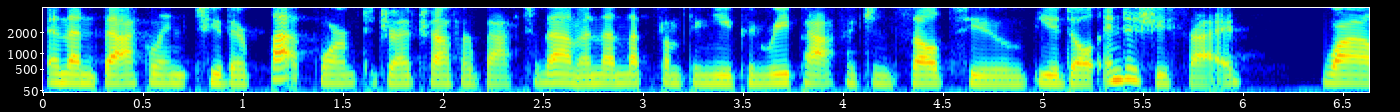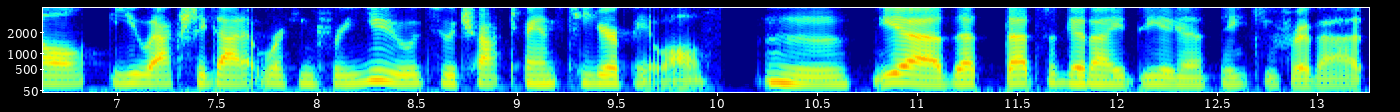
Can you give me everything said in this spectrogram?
and then backlink to their platform to drive traffic back to them. And then that's something you can repackage and sell to the adult industry side while you actually got it working for you to attract fans to your paywalls. Mm, yeah, that that's a good idea. Thank you for that.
